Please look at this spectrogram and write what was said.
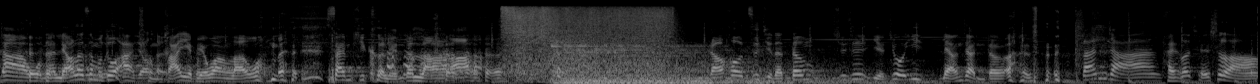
那我们聊了这么多啊，惩罚也别忘了我们三匹可怜的狼啊。然后自己的灯其实也就一两盏灯，三盏，还有全是狼，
